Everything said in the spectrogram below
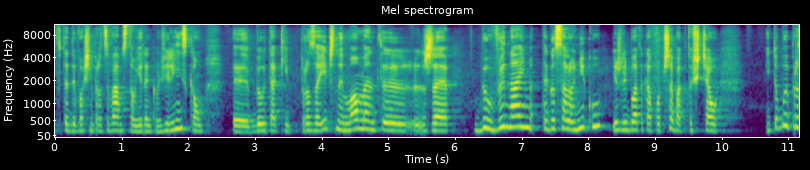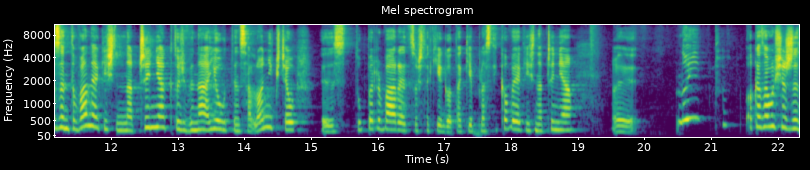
wtedy właśnie pracowałam z tą Irenką Zielińską, y, był taki prozaiczny moment, y, że był wynajm tego saloniku, jeżeli była taka potrzeba, ktoś chciał i to były prezentowane jakieś naczynia, ktoś wynajął ten salonik, chciał y, stuperwarę, coś takiego, takie plastikowe jakieś naczynia. Okazało się, że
